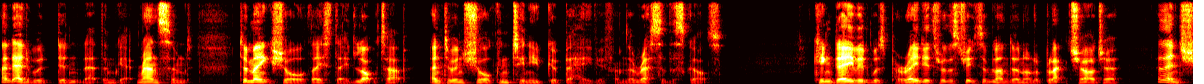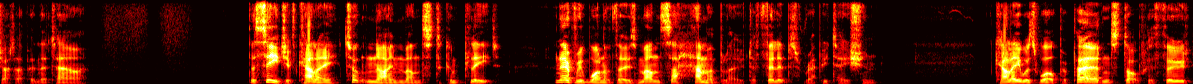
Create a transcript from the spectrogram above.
And Edward didn't let them get ransomed, to make sure they stayed locked up and to ensure continued good behaviour from the rest of the Scots. King David was paraded through the streets of London on a black charger and then shut up in the tower. The siege of Calais took nine months to complete, and every one of those months a hammer blow to Philip's reputation. Calais was well prepared and stocked with food,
